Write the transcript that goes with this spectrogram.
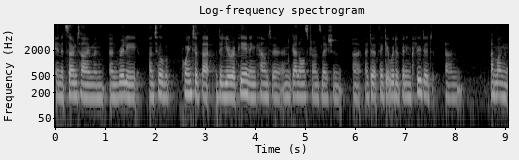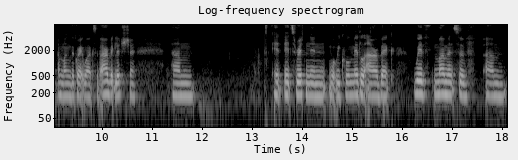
in its own time and, and really until the point of that the European encounter and Galland's translation, uh, I don't think it would have been included um, among among the great works of Arabic literature. Um, it, it's written in what we call Middle Arabic, with moments of um,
